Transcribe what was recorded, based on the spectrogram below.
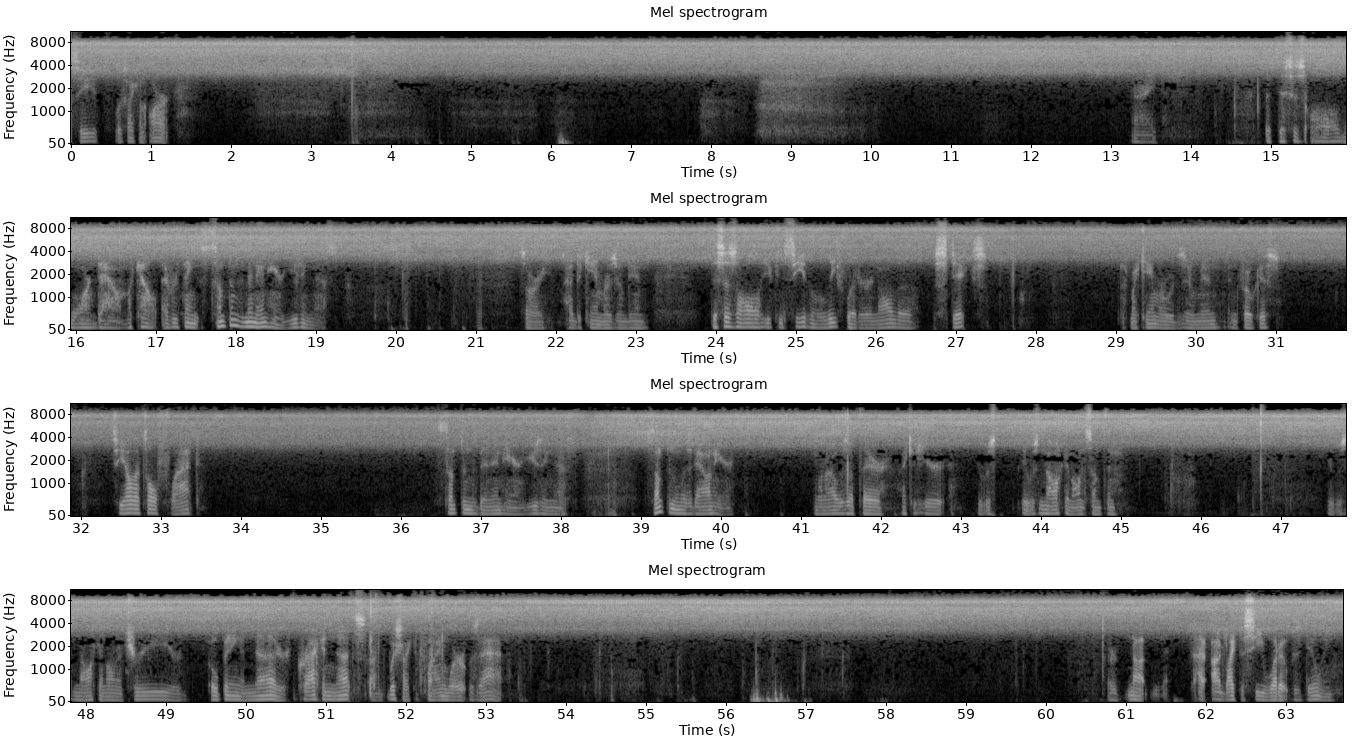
See, it looks like an arc. All right. But this is all worn down. Look how everything, something's been in here using this. Sorry, had the camera zoomed in. This is all, you can see the leaf litter and all the sticks. My camera would zoom in and focus. See how that's all flat? Something's been in here using this. Something was down here. When I was up there, I could hear it. It was it was knocking on something. It was knocking on a tree or opening a nut or cracking nuts. I wish I could find where it was at. Or not, I, would like to see what it was doing.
